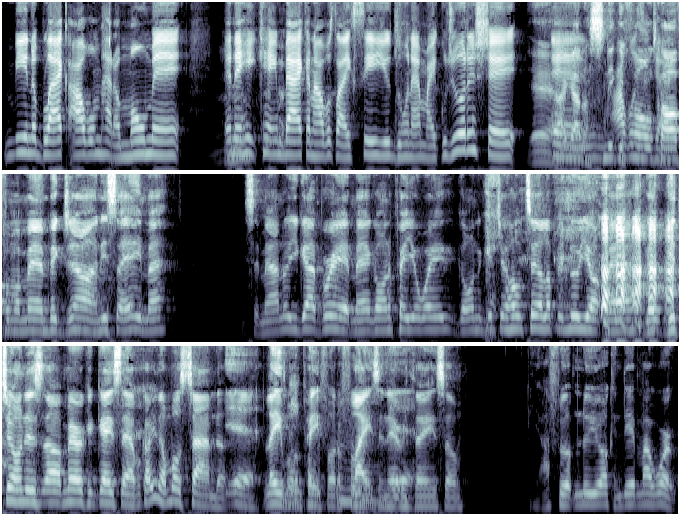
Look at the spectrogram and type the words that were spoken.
Me and the Black album had a moment, and Mm-hmm. then he came back, and I was like, "See, you doing that Michael Jordan shit." Yeah, I got a sneaky phone call from my man Big John. He said, "Hey man," he said, "Man, I know you got bread, man. Going to pay your way, going to get your hotel up in New York, man. Go, get you on this uh, American Gangster because you know most time the Yeah. label will pay for the flights and everything. So yeah, I flew up to New York and did my work.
